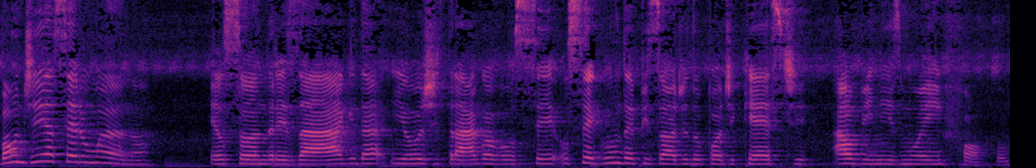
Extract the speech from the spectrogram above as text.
Bom dia, ser humano! Eu sou Andresa Águida e hoje trago a você o segundo episódio do podcast Albinismo em Foco.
